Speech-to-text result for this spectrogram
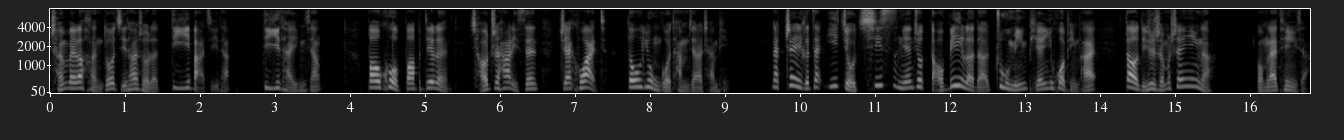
成为了很多吉他手的第一把吉他、第一台音箱，包括 Bob Dylan、乔治·哈里森、Jack White 都用过他们家的产品。那这个在一九七四年就倒闭了的著名便宜货品牌，到底是什么声音呢？我们来听一下。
